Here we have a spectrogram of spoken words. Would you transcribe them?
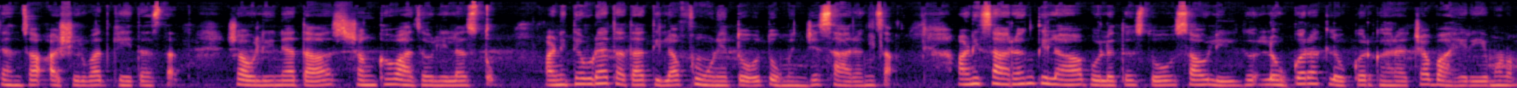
त्यांचा आशीर्वाद घेत असतात. सावलीने आता शंख वाजवलेला असतो आणि तेवढ्यात आता तिला फोन येतो तो म्हणजे सारंगचा. आणि सारंग तिला बोलत असतो सावली ग लवकरात लवकर घराच्या बाहेर ये म्हणून.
